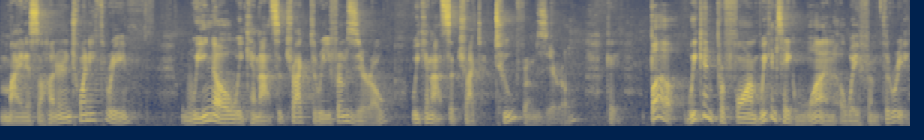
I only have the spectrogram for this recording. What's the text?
minus 123, we know we cannot subtract 3 from 0. We cannot subtract 2 from 0. Okay, but we can perform, we can take 1 away from 3.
